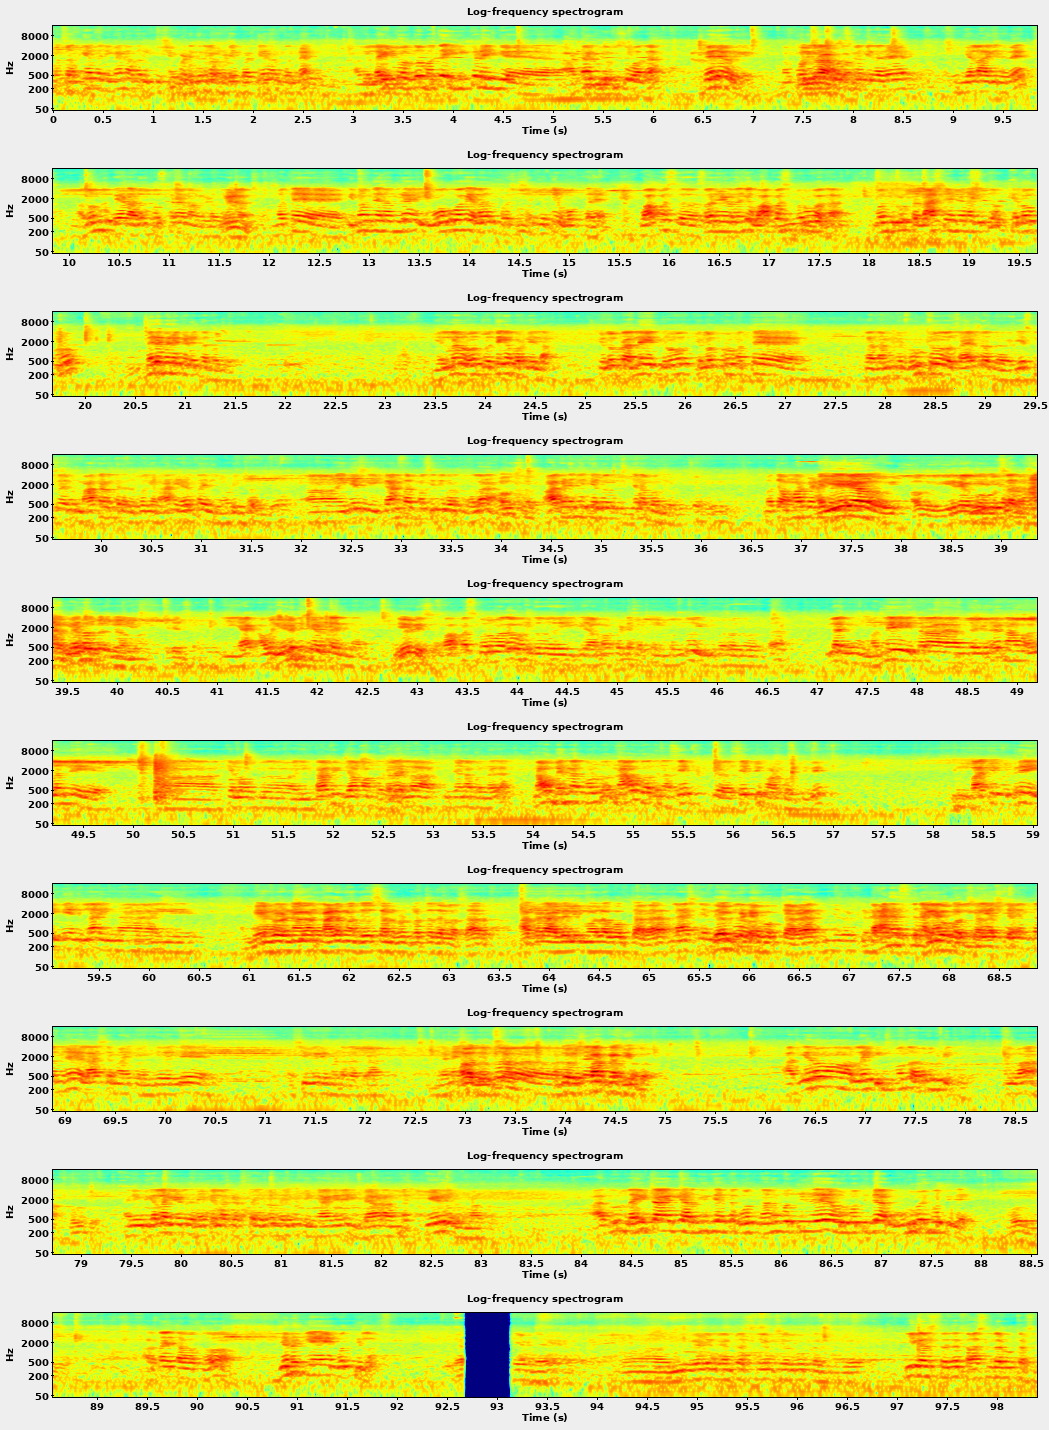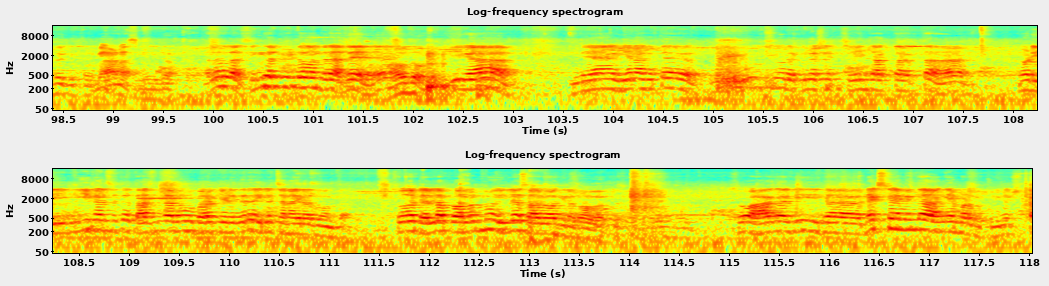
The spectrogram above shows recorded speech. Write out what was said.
ಮತ್ತು ಸಂಕೇತ. ನೀವೇನು ಅದ್ರಲ್ಲಿ ಖುಷಿ ಪಡೆದಿಲ್ಲ ಬಡಿ ಬಟ್ ಏನಂತಂದ್ರೆ ಅದು ಲೈಟ್ ಒಂದು ಮತ್ತೆ ಈ ಕಡೆ ಹಿಂಗೆ ಅಟ್ಯಾಕ್ ನಿಲ್ಲಿಸುವಾಗ ಬೇರೆಯವರಿಗೆ. ನಮ್ಮ ಪೊಲೀಸ್ ತೊಂದ್ರೆ ಆಗ್ಬಾರ್ದು. ಓಡಿಸ್ಕೊಂಡಿದ್ದಾರೆ ಹಿಂಗೆಲ್ಲ ಆಗಿದ್ದಾರೆ. ಅದೊಂದು ಬೇಡ ಅದಕ್ಕೋಸ್ಕರ ನಾವು ಹೇಳೋದು. ಮತ್ತೆ ಇನ್ನೊಂದೇನಂದ್ರೆ ಈ ಹೋಗುವಾಗ ಎಲ್ಲರೂ ಪ್ರೊಸೆಷನ್ ಜೊತೆ ಹೋಗ್ತಾರೆ. ವಾಪಸ್ ಸರ್ ಹೇಳಿದಂಗೆ ವಾಪಸ್ ಬರುವಾಗ ಒಂದು ರೂಟ್ ಲಾಸ್ಟ್ ಟೈಮ್ ಏನಾಗಿತ್ತು? ಕೆಲವೊಬ್ರು ಬೇರೆ ಬೇರೆ ಕಡೆಯಿಂದ ಬಂದರು. ಎಲ್ಲರೂ ಜೊತೆಗೆ ಬರಲಿಲ್ಲ. ಕೆಲವೊಬ್ರು ಅಲ್ಲೇ ಇದ್ರು ಕೆಲವೊಬ್ರು ಮತ್ತೆ ಅಲ್ಲ ನಮ್ಗೆ ರೂಟ್ ಸಾಹೇಬ್ರ ಡಿ ಎಸ್ ಪಿ ಸಾಹೇಬ್ರು ಮಾತಾಡ್ತಾರೆ ಅದ್ರ ಬಗ್ಗೆ ನಾನು ಹೇಳ್ತಾ ಇದ್ದೀನಿ ನೋಡಿದ್ದು ಆ, ಇದೇ ಈ ಕಾನ್ಸಾರ್ ಮಸೀದಿ ಬರ್ತದಲ್ಲ ಹೌದು ಸರ್. ಆ ಕಡೆಯಿಂದ ಕೆಲವೊಂದಿಷ್ಟು ಜನ ಬಂದರು. ಮತ್ತೆ ಅಮ್ಮ ಏರಿಯಾ ಹೌದು ಏರಿಯಾಗೆ ಹೋಗೋದು ಸರ್. ನಾನು ಹೇಳೋದು ಈ ಯಾಕೆ ಅವ್ರು ಹೇಳಿದ್ದಕ್ಕೆ ಹೇಳ್ತಾ ಇದ್ದೀನಿ ನಾನು. ಹೇಳಿ ಸರ್. ವಾಪಸ್ ಬರುವಾಗ ಒಂದು ಈಗ ಅಮ್ಮಪೇಟೆ ಸರ್ಕಲ್ ಬಂದು ಇಲ್ಲಿ ಬರೋದು ಅಂತ. ಇಲ್ಲ ನೀವು ಮೊದಲೇ ಈ ಥರ ಅಂತ ಹೇಳಿದ್ರೆ ನಾವು ಅಲ್ಲಲ್ಲಿ ಕೆಲವೊಂದು ಕೆಲವೊಬ್ಬ ಈ ಟ್ರಾಫಿಕ್ ಜಾಮ್ ಆಗ್ತದಲ್ಲ ಎಲ್ಲ ಅಷ್ಟು ಜನ ಬಂದಾಗ ನಾವು ಬೆನ್ನ ಹಾಕೊಂಡು ನಾವು ಅದನ್ನ ಸೇಫ್ ಸೇಫ್ಟಿ ಮಾಡ್ಕೊಳ್ತೀವಿ. ಇನ್ನು ಬಾಕಿ ಬಿಟ್ರೆ ಇನ್ನೇನಿಲ್ಲ ಇನ್ನ ಈ ಮೇನ್ ರೋಡ್ನಾಗ ಕಾಳಮ್ಮ ದೇವಸ್ಥಾನ ರೋಡ್ ಬರ್ತದಲ್ಲ ಸರ್ ಆ ಕಡೆ ಹಗಲಿ ಮೂಲ ಹೋಗ್ತಾರ? ಲಾಸ್ಟ್ ಟೈಮ್ ದೇವಪೇಟೆಗೆ ಹೋಗ್ತಾರ? ಬ್ಯಾನರ್ಸ್. ಅಂತಂದ್ರೆ ಲಾಸ್ಟ್ ಟೈಮ್ ಆಯ್ತು ಒಂದು ಇಲ್ಲಿ ಶಿವಗಿರಿ ಮಠದ ಹತ್ರ. ಗಣೇಶ ಹೌದು ಸರ್ ಅದು ಸ್ಪಾರ್ಕ್ ಆಗಿದ್ದು. ಅದೇನೋ ಲೈಟಿಂಗ್ಸ್ ಬಂದು ಹರಿದು ಬಿಟ್ಟಿತ್ತು ಅಲ್ವಾ? ಹೌದು. ನಾನು ಇವ್ರಿಗೆಲ್ಲ ಹೇಳಿದೆ ನೈಟ್ ಎಲ್ಲ ಕಟ್ತಾ ಇದ್ರು ದಯವಿಟ್ಟು ಹಿಂಗಾಗಿದೆ ಈಗ ಬೇಡ ಅಂತ ಕೇಳಿದ್ರು ಮಾತು ಅದು ಲೈಟ್ ಆಗಿ ಹರಿದಿದೆ ಅಂತ ಗೊತ್ತು ನನಗೆ ಗೊತ್ತಿದೆ ಅವ್ರಿಗೆ ಗೊತ್ತಿದೆ ಅದು ಹುಡುಗರಿಗೆ ಗೊತ್ತಿದೆ. ಹೌದು. ಅರ್ಥ ಆಯ್ತಾ ಅವತ್ತು? ಜನಕ್ಕೆ ಗೊತ್ತಿಲ್ಲ. ಹೇಳಿದೆ ನೀವು ಹೇಳಿದ್ರಿ ಅಂತ ಸಿ ಎಂ ಸರ್ಗೂ ಕರೆಸಿದ್ವಿ ಈಗ ಅನಿಸ್ತದೆ ತಹಸೀಲ್ದಾರ್ಗೂ ಕರೆಸಬೇಕಿತ್ತು ಬೇಡ ಅಲ್ಲಲ್ಲ ಸಿಂಗಲ್ ವಿಂಡೋ ಅಂದರೆ ಅದೇ. ಹೌದು. ಈಗ ಏನಾಗುತ್ತೆ? ರೂಲ್ಸು ರೆಗ್ಯುಲೇಷನ್ ಚೇಂಜ್ ಆಗ್ತಾ ಆಗ್ತಾ ನೋಡಿ ಈಗ ಈಗ ಅನ್ಸುತ್ತೆ ತಹಸೀಲ್ದಾರ್ನು ಬರಕ್ಕೆ ಹೇಳಿದ್ರೆ ಇಲ್ಲೇ ಚೆನ್ನಾಗಿರೋದು ಅಂತ. ಸೊ ದಟ್ ಎಲ್ಲ ಪ್ರಾಬ್ಲಮ್ ಇಲ್ಲೇ ಸಾಲ್ವ್ ಆಗಿರೋದು. ಸೊ ಹಾಗಾಗಿ ಈಗ ನೆಕ್ಸ್ಟ್ ಟೈಮಿಂದ ಹಂಗೆ ಮಾಡಬೇಕು. ನೆಕ್ಸ್ಟ್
